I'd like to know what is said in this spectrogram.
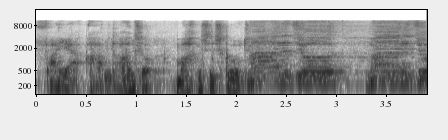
Feierabend. Also, machen Sie es gut. Monitor, monitor.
